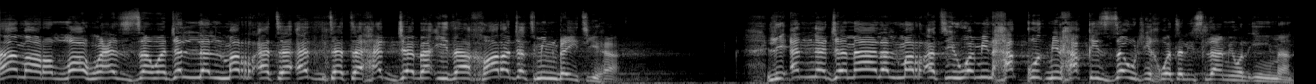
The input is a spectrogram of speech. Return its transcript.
أمر الله عز وجل المرأة أن تتحجب إذا خرجت من بيتها. لأن جمال المرأة هو من حق من حق الزوج إخوة الإسلام والإيمان.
